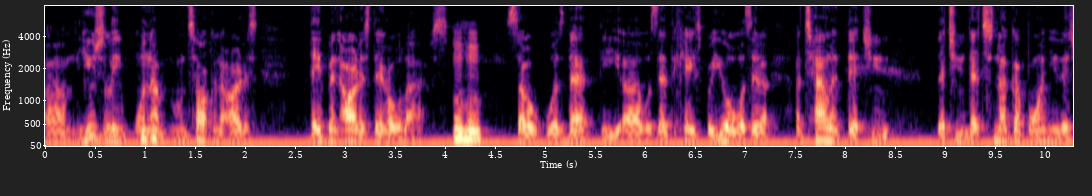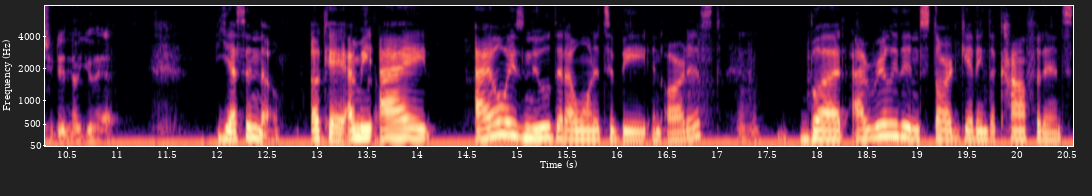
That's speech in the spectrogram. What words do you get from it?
Um, usually, when mm-hmm. I'm, when talking to artists they've been artists their whole lives. Mm-hmm. So was that the uh, was that the case for you, or was it a, a talent that you that you that snuck up on you that you didn't know you had? Yes and no. Okay, I mean I I always knew that I wanted to be an artist, mm-hmm. but I really didn't start getting the confidence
